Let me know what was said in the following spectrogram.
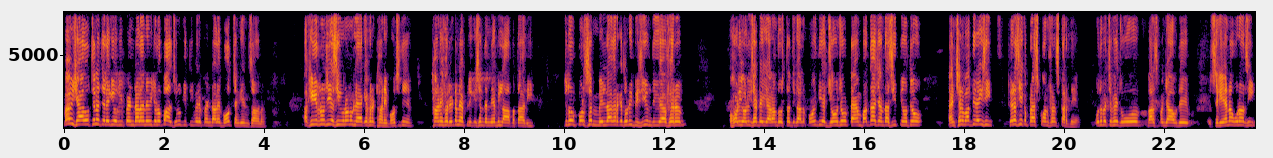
ਮੈਂ ਵੀ ਸ਼ਾਇਦ ਉੱਥੇ ਨਾ ਚਲੇ ਗਈ ਹੋਗੀ, ਪਿੰਡ ਵਾਲਿਆਂ ਨੇ ਵੀ ਚਲੋ ਭਾਲ ਸ਼ੁਰੂ ਕੀਤੀ, ਮੇਰੇ ਪਿੰਡ ਵਾਲੇ ਬਹੁਤ ਚੰਗੇ ਇਨਸਾਨ ਆ। ਅਖੀਰ ਨੂੰ ਜੀ ਅਸੀਂ ਉਹਨਾਂ ਨੂੰ ਲੈ ਕੇ ਫਿਰ ਥਾਣੇ ਪਹੁੰਚਦੇ ਆ ਥਾਣੇ ਫਿਰ ਰਿਟਨ ਐਪਲੀਕੇਸ਼ਨ ਦਿੰਦੇ ਆ ਵੀ ਲਾਪਤਾ ਦੀ। ਜਦੋਂ ਪੁਲਿਸ ਮੇਲਾ ਕਰਕੇ ਥੋੜੀ ਬਿਜ਼ੀ ਹੁੰਦੀ ਆ, ਫਿਰ ਹੌਲੀ ਹੌਲੀ ਸਾਡੇ ਯਾਰਾਂ ਦੋਸਤਾਂ 'ਚ ਗੱਲ ਪਹੁੰਚਦੀ ਹੈ ਜਿਉਂ-ਜਿਉਂ ਟਾਈਮ ਵੱਧਦਾ ਜਾਂਦਾ ਸੀ, ਤਿਉਂ-ਤਿਉਂ ਟੈਨਸ਼ਨ ਵੱਧਦੀ ਰਹੀ ਸੀ। ਫਿਰ ਅਸੀਂ ਇੱਕ ਪ੍ਰੈਸ ਕਾਨਫਰੰਸ ਕਰਦੇ ਹਾਂ। ਉਹਦੇ ਵਿੱਚ ਫਿਰ ਜੋ ਵਾਰਸ ਪੰਜਾਬ ਦੇ ਸੀਗੇ ਆ ਨਾ ਉਹਨਾਂ ਅਸੀਂ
